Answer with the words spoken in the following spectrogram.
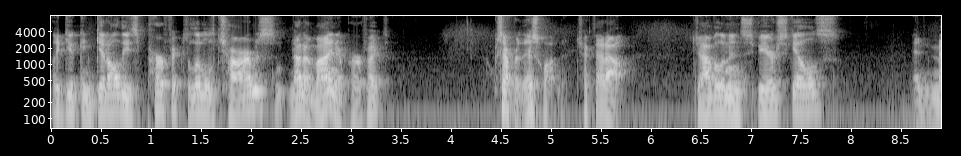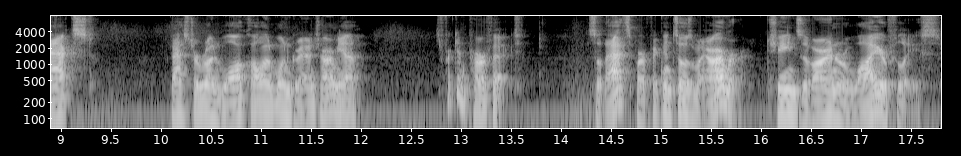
Like you can get all these perfect little charms. None of mine are perfect. Except for this one. Check that out. Javelin and spear skills and maxed faster run walk all on one grand charm. Yeah. It's freaking perfect. So that's perfect, and so is my armor. Chains of Honor or wire fleece.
